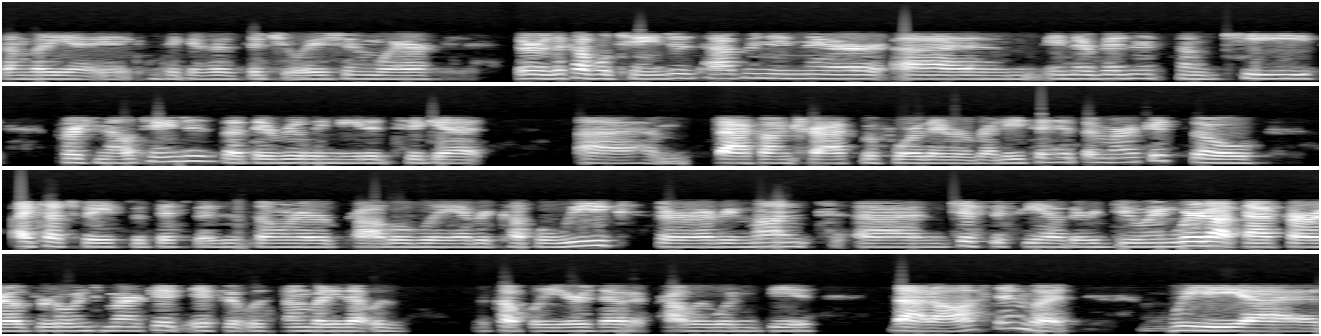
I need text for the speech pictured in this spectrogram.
somebody. I can think of a situation where there was a couple changes happening in their um, in their business, some key personnel changes that they really needed to get um, back on track before they were ready to hit the market. So I touch base with this business owner probably every couple weeks or every month um, just to see how they're doing. We're not that far out for going to market. If it was somebody that was a couple of years out, it probably wouldn't be that often, but we uh,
